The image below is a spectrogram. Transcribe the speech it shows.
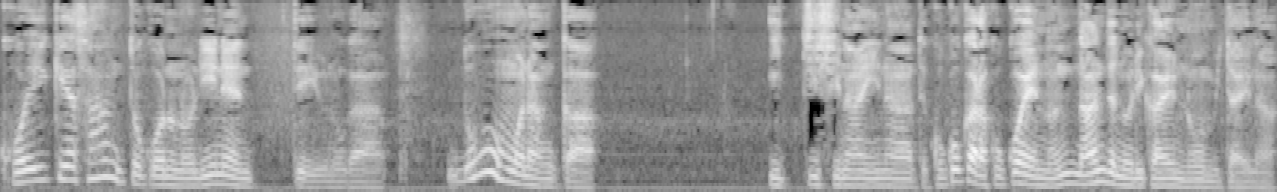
小池さんところの理念っていうのが、どうもなんか、一致しないなって、ここからここへなんで乗り換えんの？みたいな、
